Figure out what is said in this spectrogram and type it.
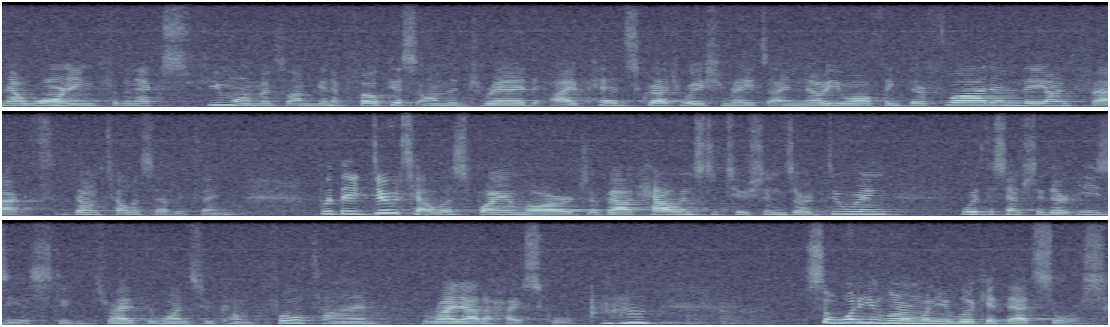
Now, warning, for the next few moments, I'm going to focus on the dread IPEDS graduation rates. I know you all think they're flawed, and they, in fact, don't tell us everything. But they do tell us, by and large, about how institutions are doing with essentially their easiest students, right? The ones who come full-time right out of high school. Mm-hmm. so what do you learn when you look at that source?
